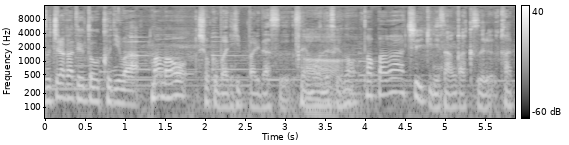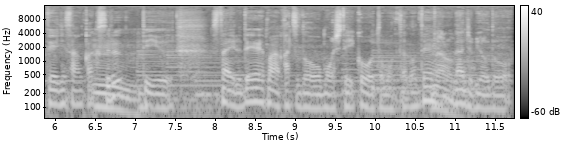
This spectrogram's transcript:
どちらかというと国はママを職場に引っ張り出す専門ですけどパパが地域に参画する家庭に参画するっていうスタイルで、まあ、活動をもしていこうと思ったので男女平等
